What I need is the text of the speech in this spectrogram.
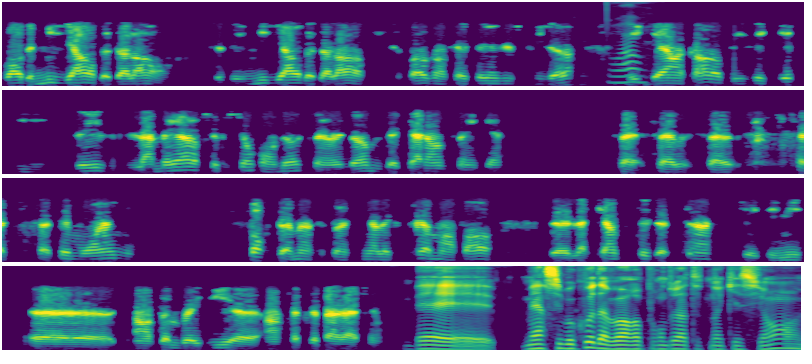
voire de milliards de dollars. C'est des milliards de dollars qui se passent dans cette industrie-là. Et il y a encore des équipes qui disent la meilleure solution qu'on a, c'est un homme de 45 ans. Ça, ça, ça, ça témoigne fortement, c'est un signal extrêmement fort de la quantité de temps qui a été mis euh, en Tom Brady euh, en sa préparation. Ben, merci beaucoup d'avoir répondu à toutes nos questions.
